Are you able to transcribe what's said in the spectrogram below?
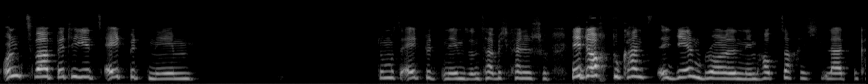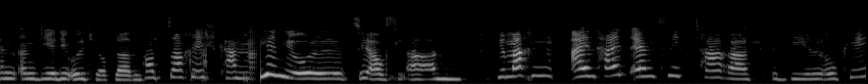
Und zwar bitte jetzt 8-Bit nehmen. Du musst 8-Bit nehmen, sonst habe ich keine Chance. Nee, doch, du kannst äh, jeden Brawler nehmen. Hauptsache, ich lad, kann an dir die Ulti aufladen. Hauptsache, ich kann hier die Ulti aufladen. Wir machen ein Hide-and-Seek-Tara-Spiel, okay?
